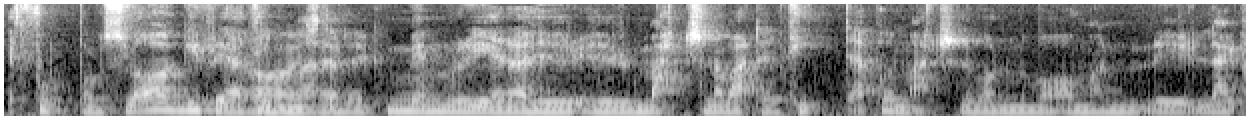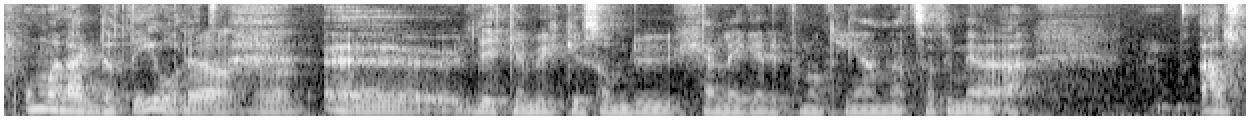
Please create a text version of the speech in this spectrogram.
ett fotbollslag i flera Ja, timmar eller memorera hur, hur matchen har varit eller titta på en match eller vad det nu var om man, om man är lagd åt det hållet. Ja, ja. Eh, lika mycket som du kan lägga det på någonting annat. Så att jag menar, allt,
